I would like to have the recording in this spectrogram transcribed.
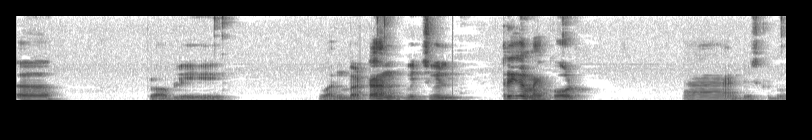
uh, probably one button which will trigger my code and this could be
